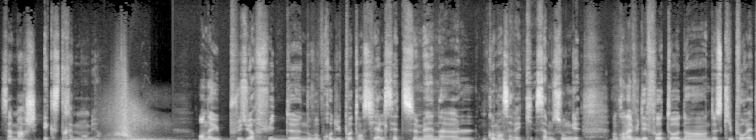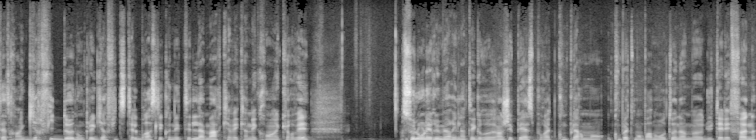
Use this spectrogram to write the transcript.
ça marche extrêmement bien. On a eu plusieurs fuites de nouveaux produits potentiels cette semaine. Euh, on commence avec Samsung. On a vu des photos de ce qui pourrait être un Gear Fit 2. Donc le Gear Fit c'était le bracelet connecté de la marque avec un écran incurvé. Selon les rumeurs, il intégrerait un GPS pour être complètement, complètement pardon, autonome euh, du téléphone,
